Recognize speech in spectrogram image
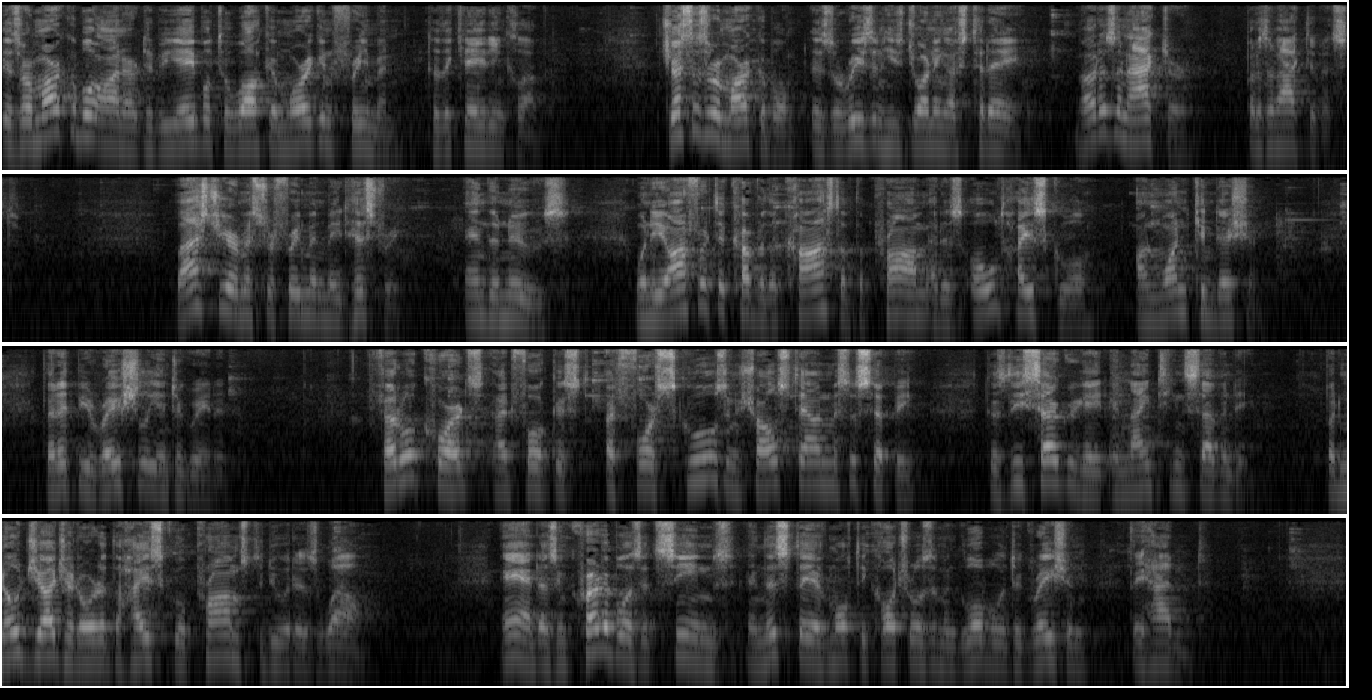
It is a remarkable honor to be able to welcome Morgan Freeman to the Canadian Club. Just as remarkable is the reason he's joining us today, not as an actor, but as an activist. Last year, Mr. Freeman made history and the news when he offered to cover the cost of the prom at his old high school on one condition that it be racially integrated. Federal courts had, focused, had forced schools in Charleston, Mississippi to desegregate in 1970, but no judge had ordered the high school proms to do it as well. And as incredible as it seems in this day of multiculturalism and global integration, they hadn't.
